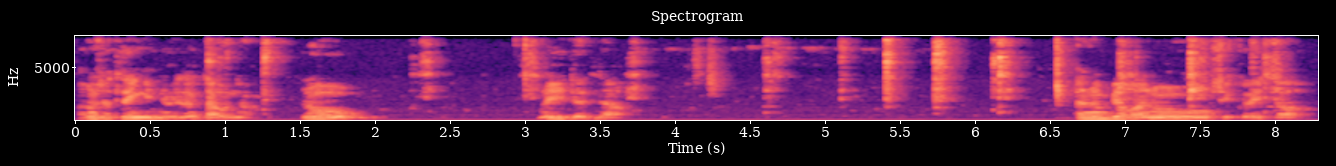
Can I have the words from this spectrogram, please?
Ano sa tingin nyo? Ilang taon na? Pero may edad na ako. Anong biyak? Anong sikreto?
